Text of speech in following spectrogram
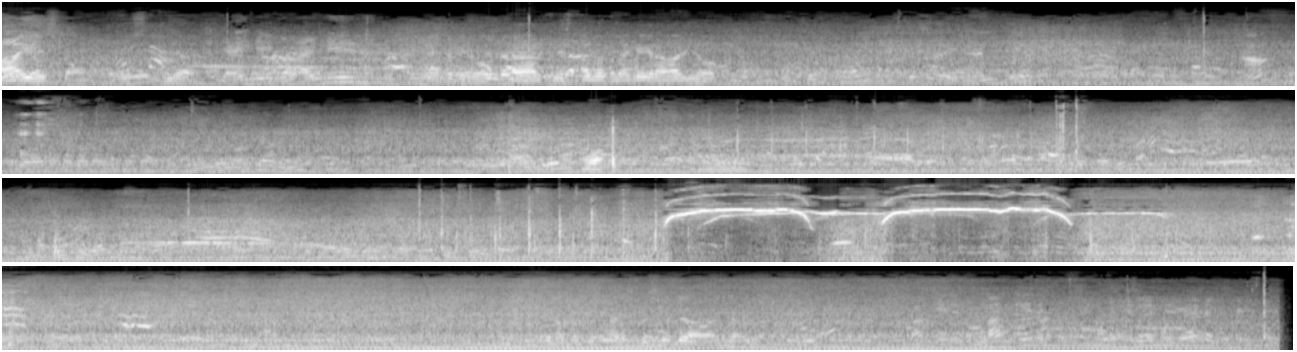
Ahí está. Hostia. Eh, Oscar, que esto lo tenía que grabar yo. Buah. 分ぐらいは。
